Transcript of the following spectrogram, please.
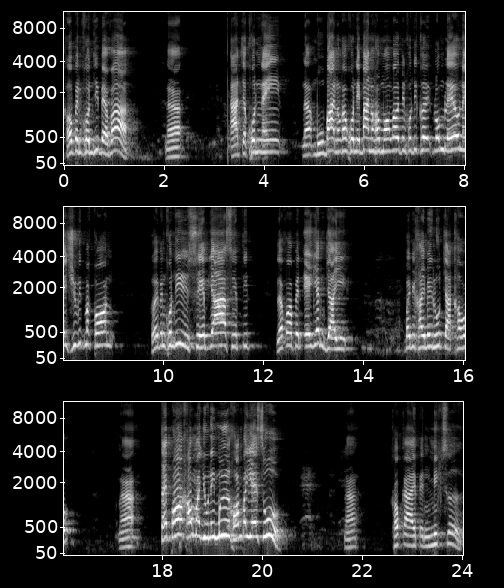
เขาเป็นคนที่แบบว่านะอาจจะคนในนะหมู่บ้านของเขาคนในบ้านของเขามองว่าเป็นคนที่เคยล้มเหลวในชีวิตมาก่อน เคยเป็นคนที่เสพยาเสพติด แล้วก็เป็นเอเย่นใหญ่ ไม่มีใครไม่รู้จักเขานะ แต่พอเขามาอยู่ในมือของพระเยซูนะเขากลายเป็นมิกเซอร์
